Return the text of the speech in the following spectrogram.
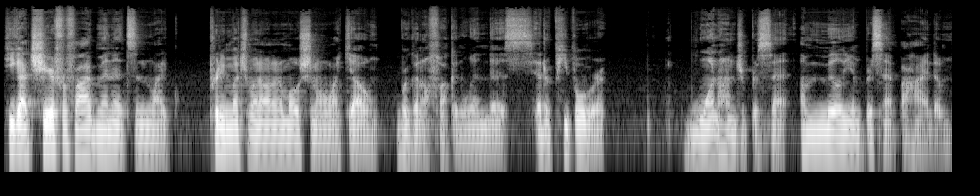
he got cheered for five minutes and like pretty much went on an emotional like, "Yo, we're gonna fucking win this," and the people were one hundred percent, a million percent behind him.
